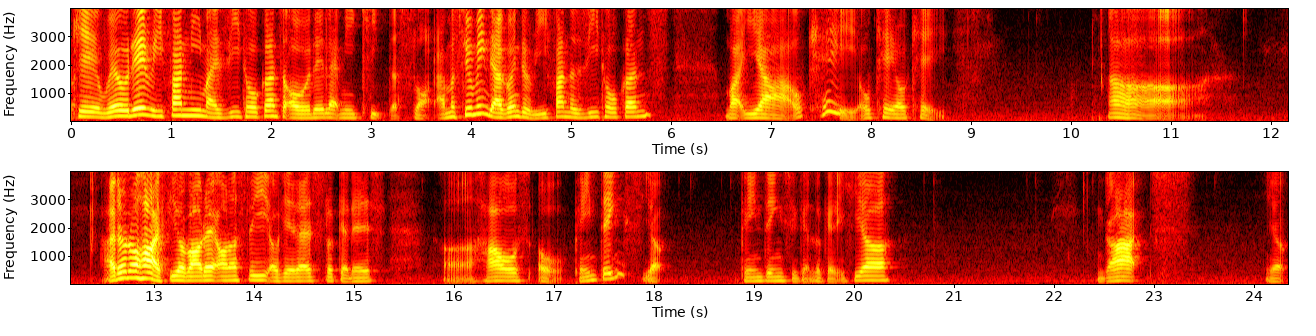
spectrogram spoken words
Okay, will they refund me my Z tokens or will they let me keep the slot? I'm assuming they are going to refund the Z tokens. But yeah, okay, okay, okay. Uh, I don't know how I feel about it, honestly. Okay, let's look at this. Uh, house, oh, paintings? Yep. Paintings, you can look at it here. Guards. Yep.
